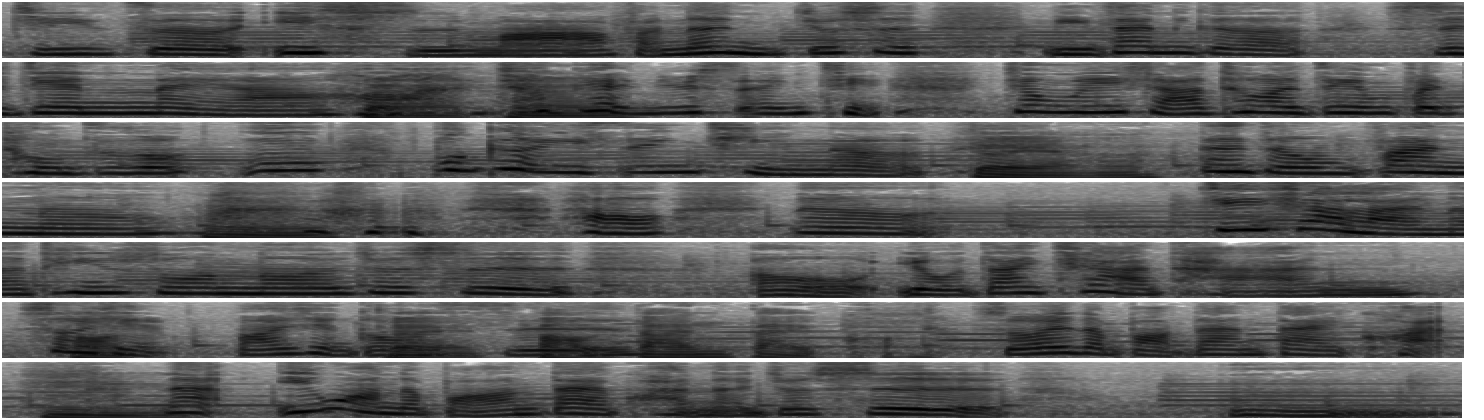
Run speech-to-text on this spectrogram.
急着一时嘛，反正你就是你在那个时间内啊，哈，就可以去申请。就没想到突然之间被通知说，嗯，不可以申请了。对啊。那怎么办呢？嗯。好，那接下来呢？听说呢，就是哦，有在洽谈寿险保险公司保单贷款，所谓的保单贷款。嗯。那以往的保单贷款呢，就是嗯。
